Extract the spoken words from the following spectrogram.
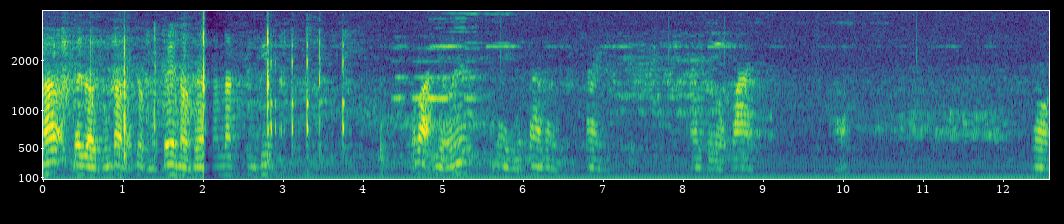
Đó, bây giờ chúng ta đã được một bên rồi bây ta lật bên kia các bạn nhớ nhé cái này chúng ta là này ăn từ đầu vai Đó. rồi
